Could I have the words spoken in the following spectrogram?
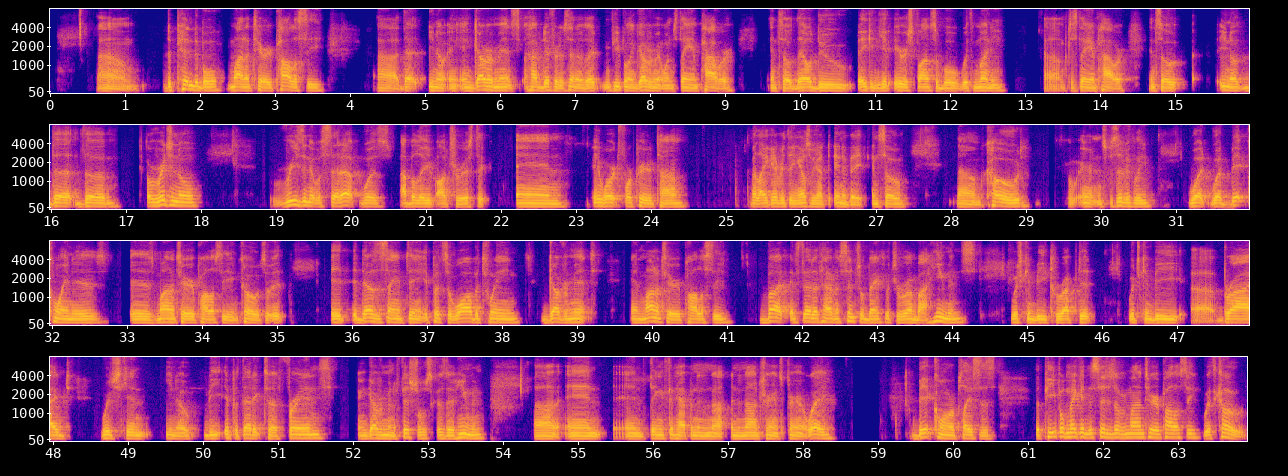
um, dependable monetary policy. Uh, that you know, and, and, governments have different incentives. Like people in government want to stay in power, and so they'll do. They can get irresponsible with money um, to stay in power, and so you know the the original reason it was set up was, I believe, altruistic and it worked for a period of time, but like everything else, we have to innovate. And so, um, code, and specifically, what what Bitcoin is is monetary policy and code. So it it it does the same thing. It puts a wall between government and monetary policy, but instead of having central banks, which are run by humans, which can be corrupted, which can be uh, bribed, which can you know be empathetic to friends and government officials because they're human, uh, and and things can happen in a, in a non-transparent way. Bitcoin replaces the people making decisions over monetary policy with code,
